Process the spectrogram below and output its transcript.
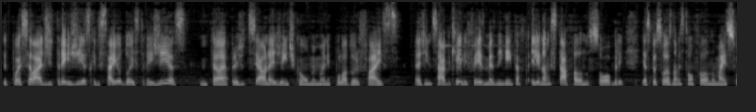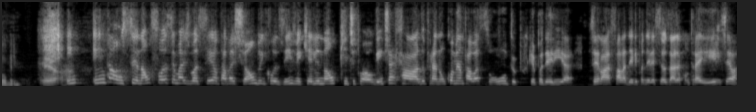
depois, sei lá, de três dias que ele saiu, dois, três dias. Então é prejudicial, né, gente, o que o homem manipulador faz. A gente sabe que ele fez, mas ninguém tá. Ele não está falando sobre, e as pessoas não estão falando mais sobre. É, En- Então, se não fosse mais você, eu tava achando, inclusive, que ele não. Que, tipo, alguém tinha falado pra não comentar o assunto, porque poderia, sei lá, a fala dele poderia ser usada contra ele, sei lá.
